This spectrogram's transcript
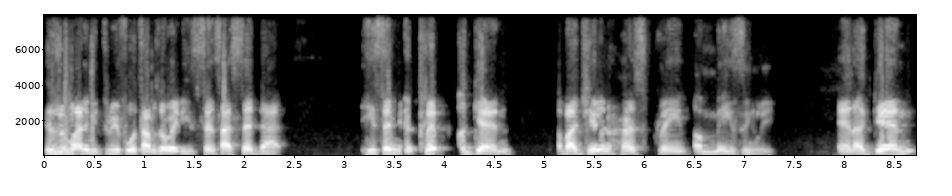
He's reminded me three or four times already since I said that. He sent me the clip again about Jalen Hurts playing amazingly. And again,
